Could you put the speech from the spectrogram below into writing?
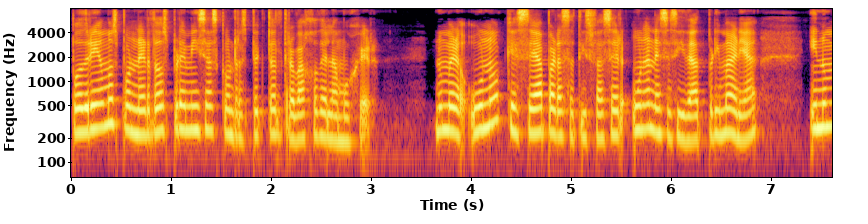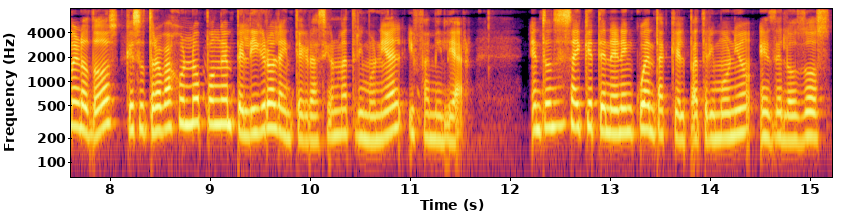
podríamos poner dos premisas con respecto al trabajo de la mujer. Número uno, que sea para satisfacer una necesidad primaria. Y número dos, que su trabajo no ponga en peligro la integración matrimonial y familiar. Entonces hay que tener en cuenta que el patrimonio es de los dos,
